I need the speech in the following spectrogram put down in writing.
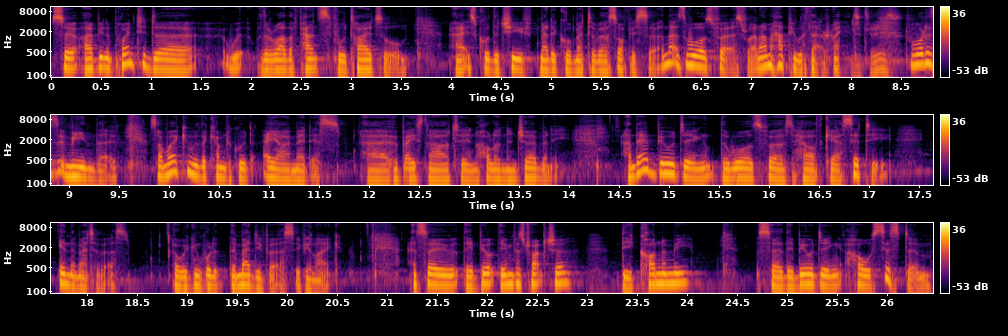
So I've been appointed uh, with, with, a rather fanciful title. Uh, it's called the Chief Medical Metaverse Officer, and that's the world's first, right? And I'm happy with that, right? It is. But what does it mean, though? So I'm working with a company called Aimedis, uh, who are based out in Holland and Germany, and they're building the world's first healthcare city in the metaverse, or we can call it the Mediverse, if you like. And so they built the infrastructure, the economy. So they're building a whole system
